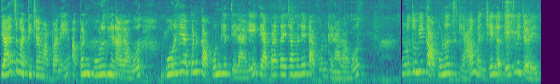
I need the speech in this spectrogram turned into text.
त्याच वाटीच्या मापाने आपण गूळ घेणार आहोत. गूळ हे आपण कापून घेतलेलं आहे ते आपण आता याच्यामध्ये टाकून घेणार आहोत. गूळ तुम्ही कापूनच घ्या म्हणजे लगेच वितळेल.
